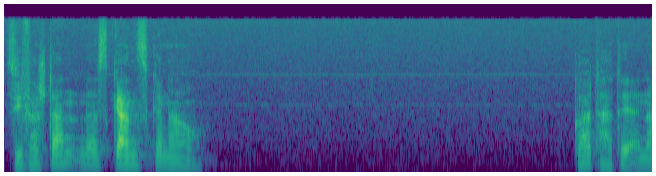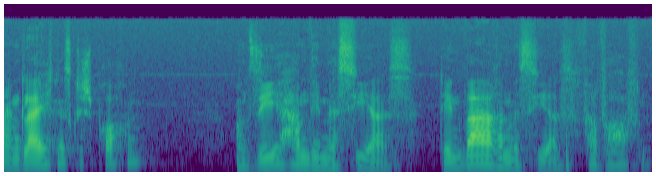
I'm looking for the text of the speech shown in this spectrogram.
Sie verstanden es ganz genau. Gott hatte in einem Gleichnis gesprochen und sie haben den Messias, den wahren Messias, verworfen.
